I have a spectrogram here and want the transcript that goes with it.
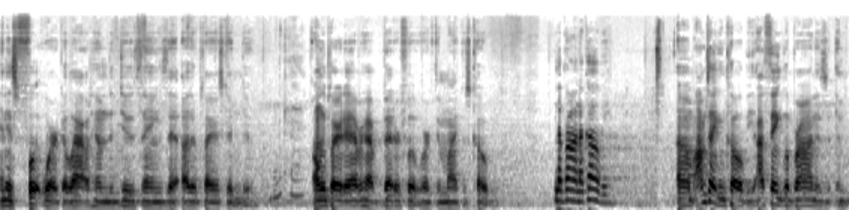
And his footwork allowed him to do things that other players couldn't do. Okay. Only player to ever have better footwork than Mike was Kobe. LeBron or Kobe? Um, I'm taking Kobe. I think LeBron is in-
